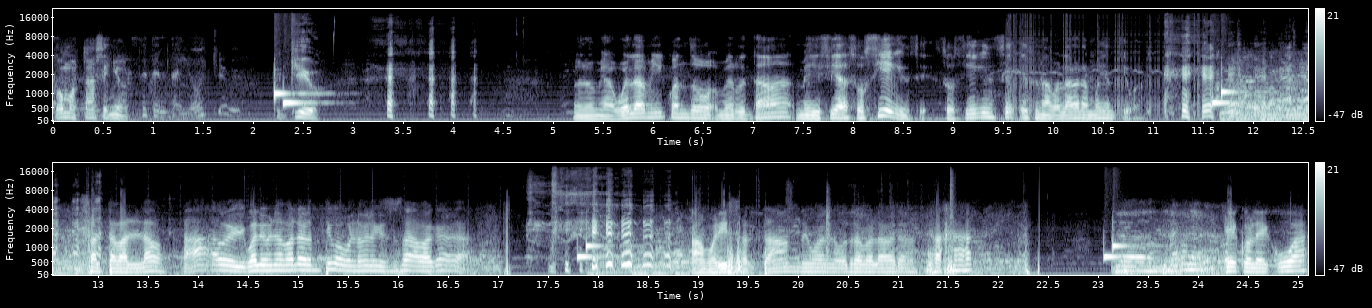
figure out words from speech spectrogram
¿Cómo está señor? Bueno, mi abuela a mí cuando me retaba me decía sosiéguense. Sosiéguense es una palabra muy antigua. Salta para el lado. Ah, güey, igual es una palabra antigua, por lo menos que se usaba acá. A morir saltando, igual, otra palabra. Ecolecua.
